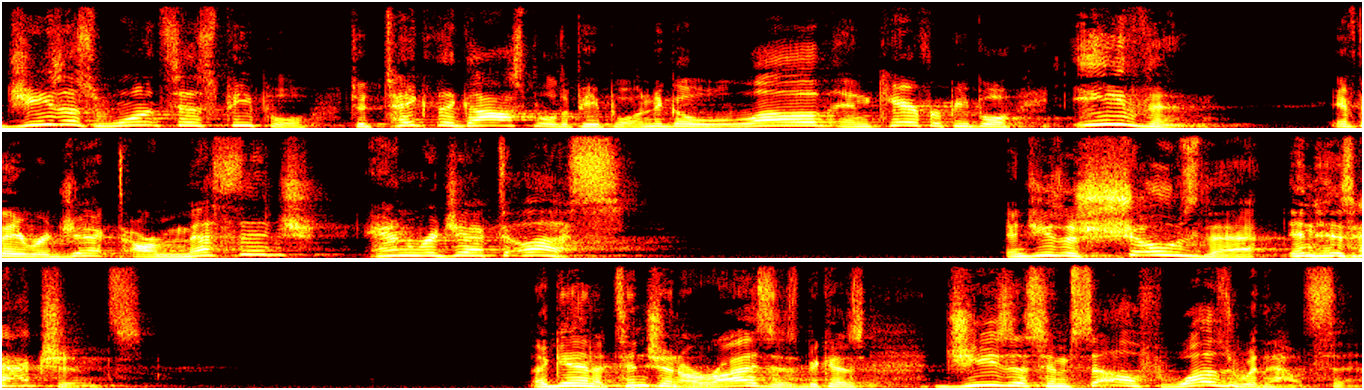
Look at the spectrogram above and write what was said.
Jesus wants his people to take the gospel to people and to go love and care for people even if they reject our message and reject us. And Jesus shows that in his actions. Again, attention arises because Jesus himself was without sin.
